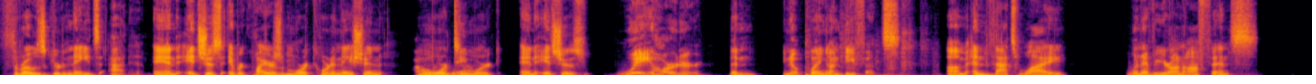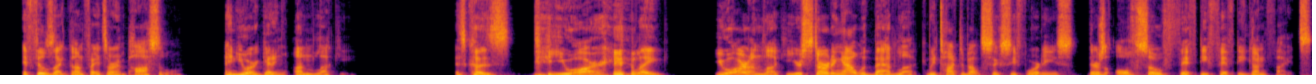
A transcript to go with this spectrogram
throws grenades at him. And it's just, it requires more coordination, oh, more yeah. teamwork, and it's just way harder than, you know, playing on defense. Um, and that's why whenever you're on offense, it feels like gunfights are impossible and you are getting unlucky. It's because you are like, you are unlucky. You're starting out with bad luck. We talked about 60 40s. There's also 50 50 gunfights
